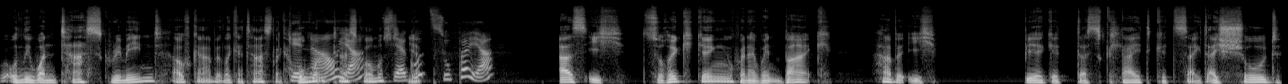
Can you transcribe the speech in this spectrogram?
only one task remained, Aufgabe, like a task, like a genau, homework task ja. almost. Sehr Yeah. gut, super, ja. Als ich zurückging, when I went back, habe ich Birgit das Kleid gezeigt. I showed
